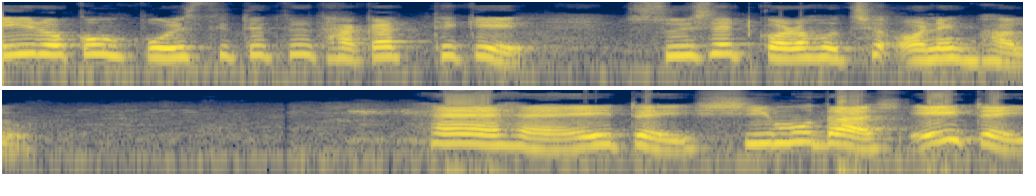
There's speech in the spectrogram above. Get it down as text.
এই রকম পরিস্থিতিতে থাকার থেকে সুইসাইড করা হচ্ছে অনেক ভালো। হ্যাঁ হ্যাঁ এইটাই। শিমু দাস, এইটাই।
